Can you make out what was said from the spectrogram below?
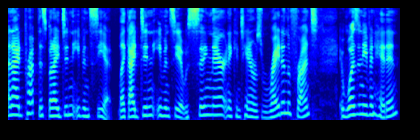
And I'd prepped this, but I didn't even see it. Like, I didn't even see it. It was sitting there in a container, it was right in the front. It wasn't even hidden.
